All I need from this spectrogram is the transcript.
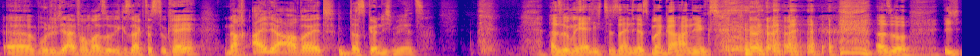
äh, wo du dir einfach mal so gesagt hast, okay, nach all der Arbeit, das gönne ich mir jetzt? Also um ehrlich zu sein, erstmal gar nichts. also ich,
